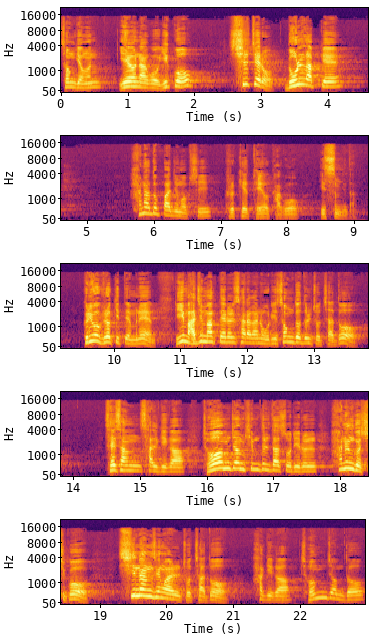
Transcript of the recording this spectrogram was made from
성경은 예언하고 있고 실제로 놀랍게 하나도 빠짐없이 그렇게 되어 가고 있습니다. 그리고 그렇기 때문에 이 마지막 때를 살아가는 우리 성도들조차도 세상 살기가 점점 힘들다 소리를 하는 것이고 신앙생활조차도 하기가 점점 더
